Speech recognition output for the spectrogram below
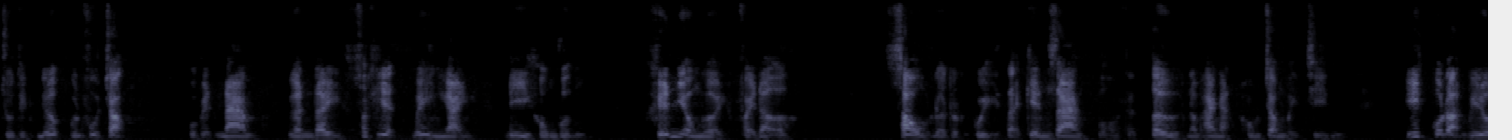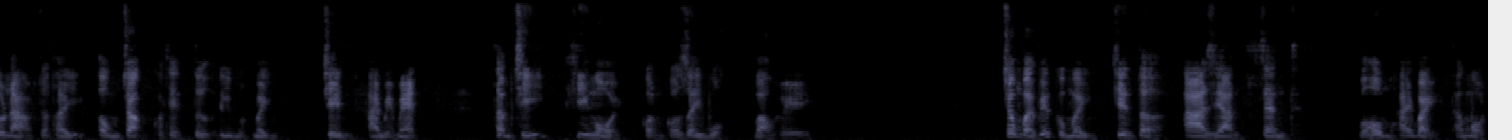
Chủ tịch nước Nguyễn Phú Trọng của Việt Nam gần đây xuất hiện với hình ảnh đi không vững, khiến nhiều người phải đỡ. Sau đợt đột quỵ tại Kiên Giang vào hồi tháng 4 năm 2019, ít có đoạn video nào cho thấy ông Trọng có thể tự đi một mình trên 20 mét, thậm chí khi ngồi còn có dây buộc vào ghế. Trong bài viết của mình trên tờ ASEAN Cent vào hôm 27 tháng 1,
